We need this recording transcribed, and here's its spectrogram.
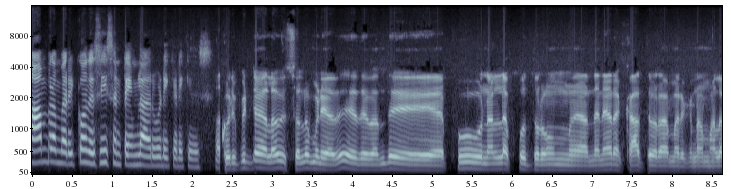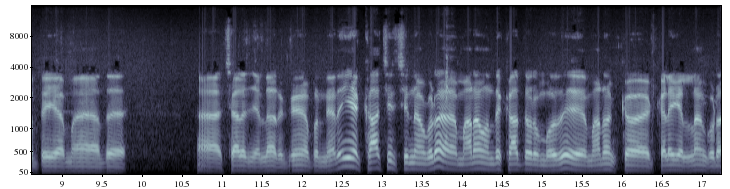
மாம்பழம் வரைக்கும் அந்த சீசன் டைம்ல அறுவடை கிடைக்குது குறிப்பிட்ட அளவு சொல்ல முடியாது. இது வந்து பூ நல்ல பூத்துரும் அந்த நேரம் காற்று வராமல் இருக்கணும் மழை பெய்யாமல் அந்த சேலஞ்ச் எல்லாம் இருக்குது அப்புறம் நிறைய காய்ச்சிருச்சுன்னா கூட மரம் வந்து காற்று வரும்போது மரம் க கிளைகள்லாம் கூட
